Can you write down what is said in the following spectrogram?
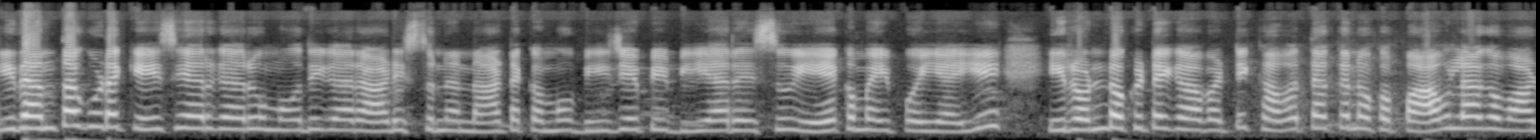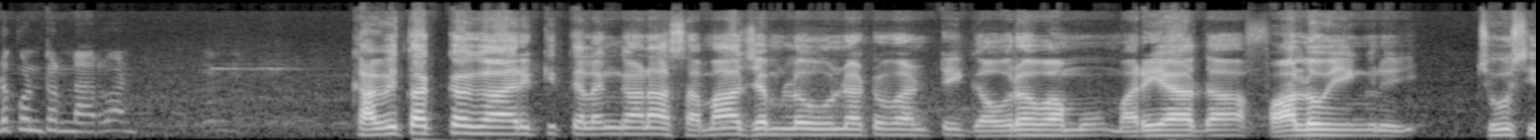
ఇదంతా కూడా కేసీఆర్ గారు మోదీ గారు ఆడిస్తున్న నాటకము. బీజేపీ బీఆర్ఎస్ ఏకమైపోయాయి. ఈ రెండు ఒకటే కాబట్టి కవితక్కను ఒక పావులాగా వాడుకుంటున్నారు అంట కవితక్క గారికి తెలంగాణ సమాజంలో ఉన్నటువంటి గౌరవము మర్యాద ఫాలోయింగ్ని చూసి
